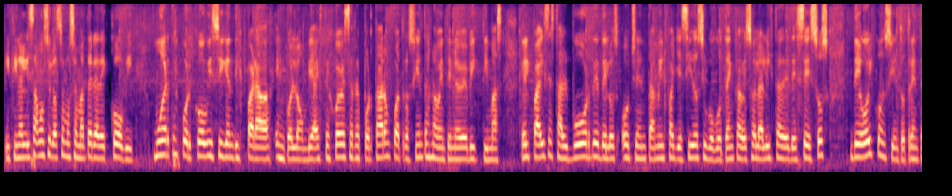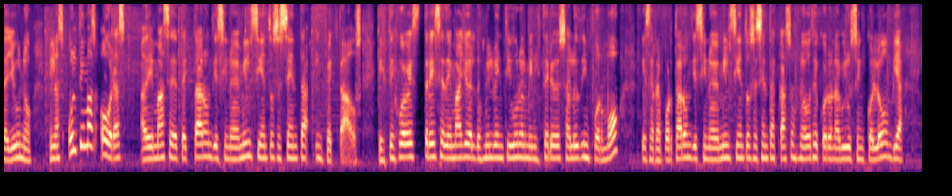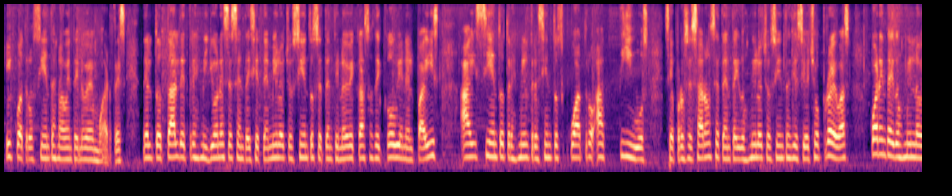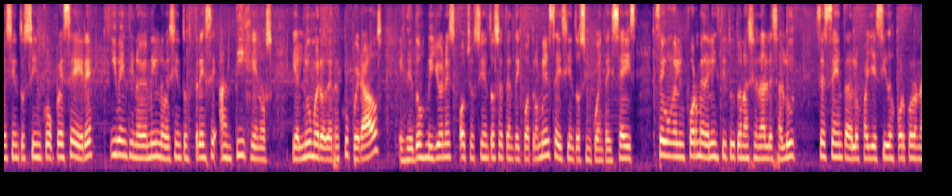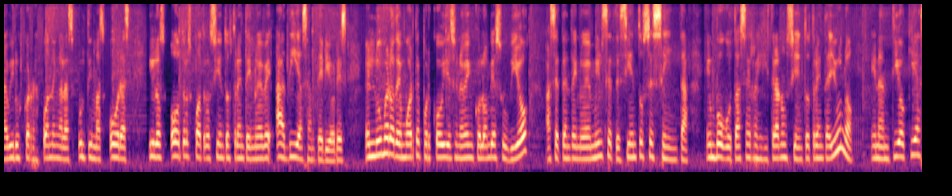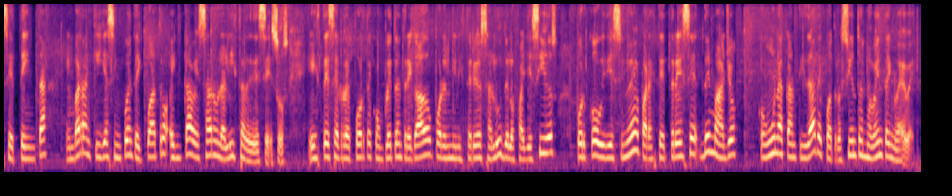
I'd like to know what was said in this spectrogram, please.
Y finalizamos y lo hacemos en materia de COVID. Muertes por COVID siguen disparadas en Colombia. Este jueves se reportaron 499 víctimas. El país está al borde de los 80 mil fallecidos y Bogotá encabezó la lista de decesos de hoy con 131. En las últimas horas, además, se detectaron 19.160 infectados. Este jueves 13 de mayo del 2021, el Ministerio de Salud informó que se reportaron 19.160 casos nuevos de coronavirus en Colombia y 499 muertes. Del total de 3.067.879 casos de COVID en el país, hay 103.304 activos. Se procesaron 72.818 pruebas, 42.905 PCR y 29.913 antígenos. Y el número de recuperados es de 2.874.656. Según el informe del Instituto Nacional de Salud, 60 de los fallecidos por coronavirus corresponden a las últimas horas y los otros 439 a días anteriores. El número de muertes por COVID-19 en Colombia subió a 79.760. En Bogotá se registraron 131, en Antioquia 70, en Barranquilla 54 encabezaron la lista de decesos. Este es el reporte completo entregado por el Ministerio de Salud de los fallecidos por COVID-19 para este 13 de mayo con una cantidad de 499.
